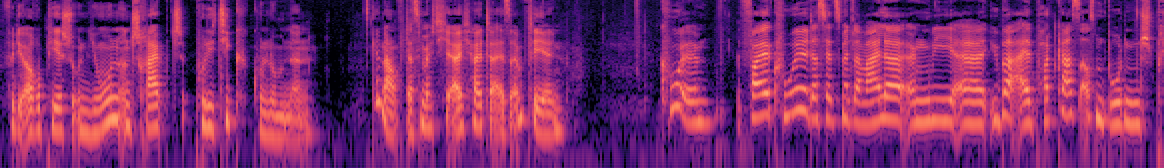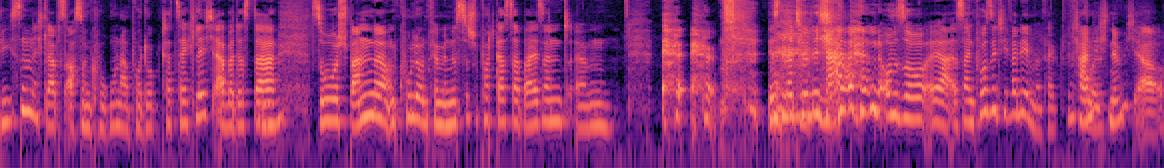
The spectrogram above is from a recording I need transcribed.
für die Europäische Union und schreibt Politikkolumnen. Genau, das möchte ich euch heute also empfehlen. Cool. Voll cool, dass jetzt mittlerweile irgendwie äh, überall Podcasts aus dem Boden sprießen. Ich glaube, es ist auch so ein Corona-Produkt tatsächlich, aber dass da mhm. so spannende und coole und feministische Podcasts dabei sind, ähm, ist natürlich umso, ja, ist ein positiver Nebeneffekt. Fand cool. ich nämlich auch.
